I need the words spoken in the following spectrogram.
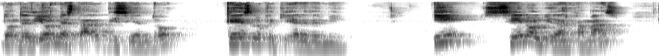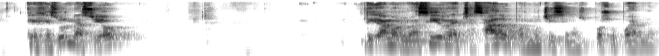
donde Dios me está diciendo qué es lo que quiere de mí. Y sin olvidar jamás que Jesús nació, digámoslo así, rechazado por muchísimos, por su pueblo.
